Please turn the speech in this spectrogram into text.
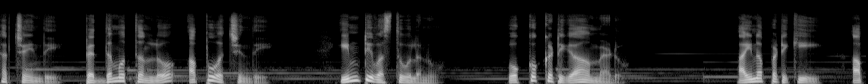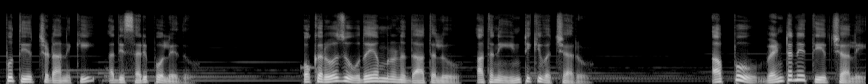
ఖర్చయింది. పెద్ద మొత్తంలో అప్పు వచ్చింది. ఇంటి వస్తువులను ఒక్కొక్కటిగా అమ్మాడు. అయినప్పటికీ అప్పు తీర్చడానికి అది సరిపోలేదు. ఒకరోజు ఉదయం రుణదాతలు అతని ఇంటికి వచ్చారు. అప్పు వెంటనే తీర్చాలి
